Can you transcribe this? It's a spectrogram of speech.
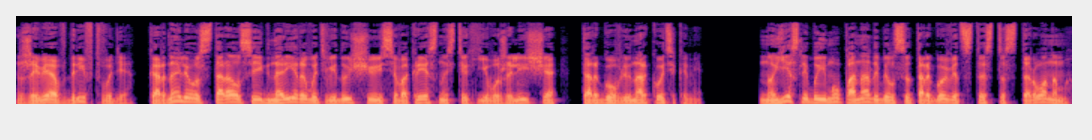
Живя в Дрифтвуде, Корнелиус старался игнорировать ведущуюся в окрестностях его жилища торговлю наркотиками. Но если бы ему понадобился торговец тестостероном,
